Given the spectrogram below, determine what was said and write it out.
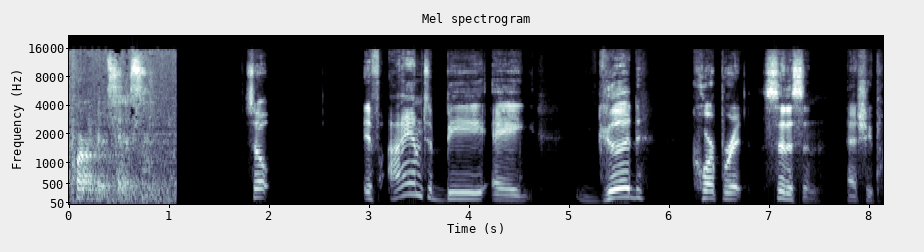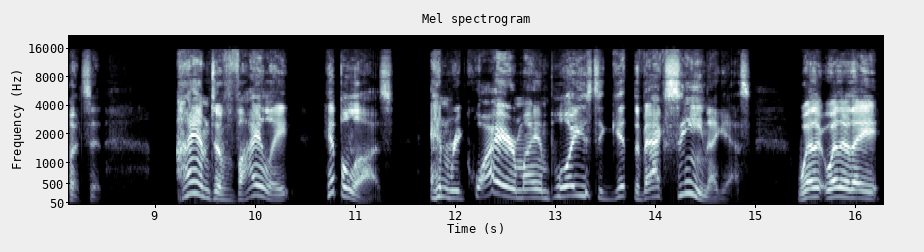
corporate citizen. So, if I am to be a good corporate citizen, as she puts it, I am to violate HIPAA laws and require my employees to get the vaccine, I guess. Whether whether they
